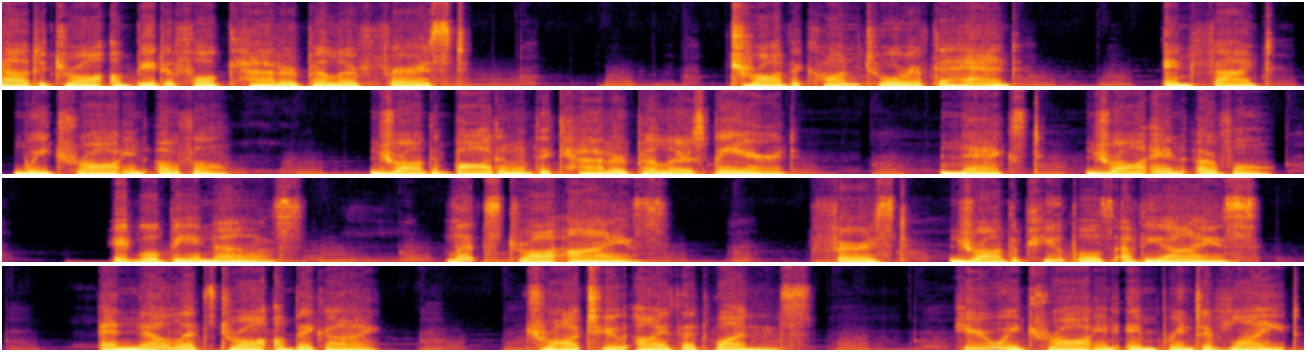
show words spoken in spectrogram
How to draw a beautiful caterpillar first. Draw the contour of the head. In fact, we draw an oval. Draw the bottom of the caterpillar's beard. Next, draw an oval. It will be a nose. Let's draw eyes. First, draw the pupils of the eyes. And now let's draw a big eye. Draw two eyes at once. Here we draw an imprint of light.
